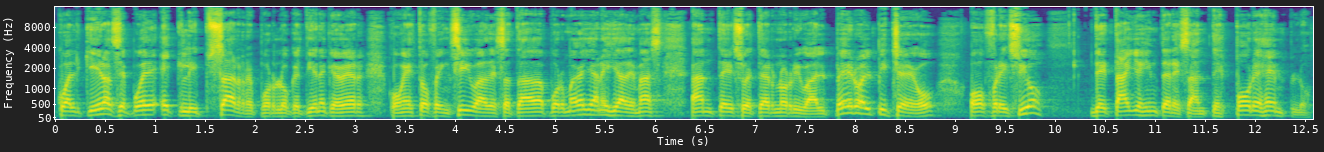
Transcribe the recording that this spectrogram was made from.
cualquiera se puede eclipsar por lo que tiene que ver con esta ofensiva desatada por Magallanes y además ante su eterno rival. Pero el picheo ofreció detalles interesantes. Por ejemplo,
